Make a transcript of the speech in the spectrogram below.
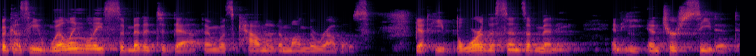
because he willingly submitted to death and was counted among the rebels. Yet he bore the sins of many, and he interceded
